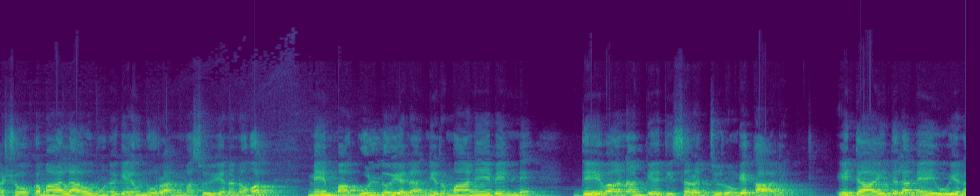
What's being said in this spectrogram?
අශෝකමාලාව මුණ ගැහුණු රන්මසු වයන නොහොත් මේ මගුල්ලු යන නිර්මාණය වෙන්නේ දේවානම්පිය තිස්ස රජ්ජුරුවන්ගේ කාලෙ. එදා ඉදල මේ වයන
